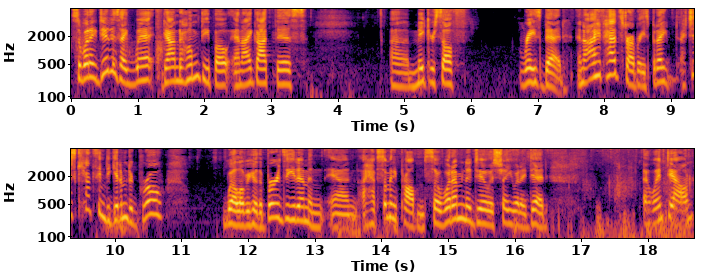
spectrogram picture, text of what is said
So what I did is I went down to Home Depot and I got this uh, make yourself raised bed. And I've had strawberries, but I, I just can't seem to get them to grow well over here. The birds eat them and, and I have so many problems. So what I'm going to do is show you what I did. I went down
